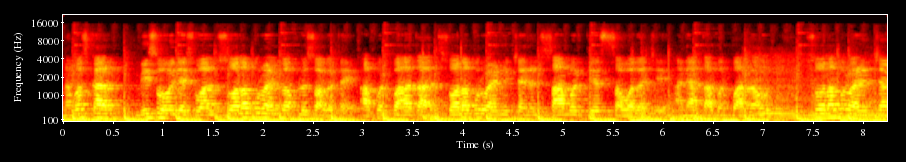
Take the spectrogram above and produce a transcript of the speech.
नमस्कार मी सोहन जयस्वाल. सोलापूर वाहिनीचं आपलं स्वागत आहे. आपण पाहत आहात सोलापूर वाहिनी चॅनल सामर्थ्य संवादाचे. आणि आता आपण पाहणार आहोत सोलापूर वाहिनीच्या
